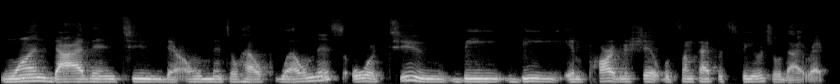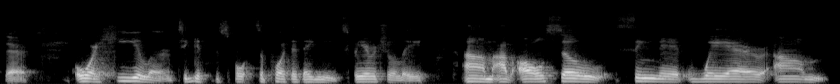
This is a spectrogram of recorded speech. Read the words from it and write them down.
one dive into their own mental health wellness or two be be in partnership with some type of spiritual director or healer to get the support, support that they need spiritually. Um, i've also seen it where um,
